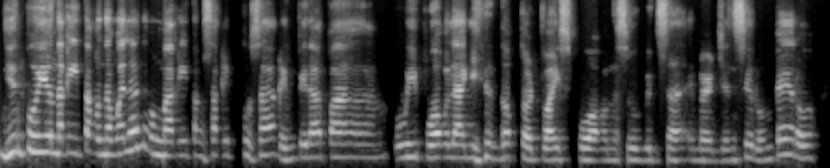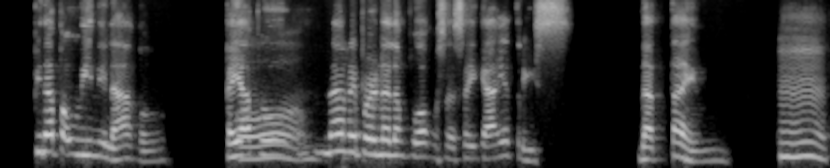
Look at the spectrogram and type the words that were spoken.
yun po yung nakita ko na wala namang makitang sakit po sa akin. Pinapa-uwi po ako lagi ng doktor. Twice po ako nasugod sa emergency room. Pero pinapa-uwi nila ako. Kaya oh. po, na-refer na lang po ako sa psychiatrist that time. Mm.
